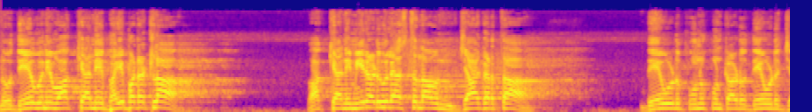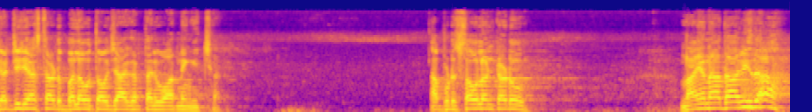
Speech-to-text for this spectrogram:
నువ్వు దేవుని వాక్యాన్ని భయపడట్లా? వాక్యాన్ని మీరు అడుగులేస్తున్నావు జాగ్రత్త. దేవుడు పూనుకుంటాడు దేవుడు జడ్జి చేస్తాడు బలవుతావు జాగ్రత్త అని వార్నింగ్ ఇచ్చాడు. అప్పుడు సౌలు అంటాడు నాయనా దావీదా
